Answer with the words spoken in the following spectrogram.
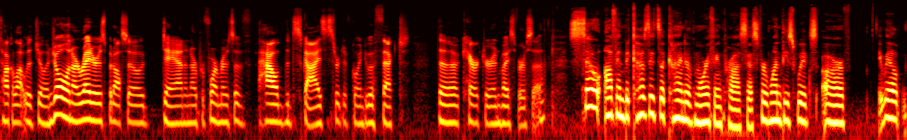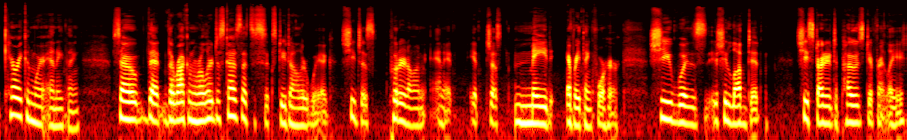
talk a lot with Joe and Joel and our writers, but also Dan and our performers of how the disguise is sort of going to affect the character and vice versa. So often, because it's a kind of morphing process. For one, these wigs are well, Keri can wear anything. So that the rock and roller disguise, that's a sixty dollar wig. She just put it on, and it it just made everything for her she was she loved it. She started to pose differently.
